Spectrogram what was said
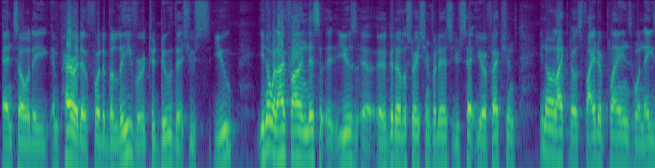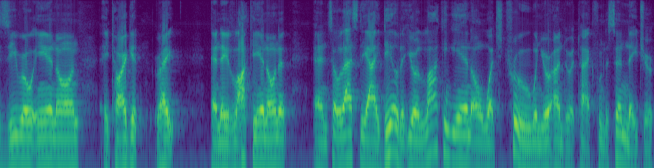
And so the imperative for the believer to do this, you, you, you know what I find this, uh, use a, a good illustration for this, you set your affections, you know, like those fighter planes when they zero in on a target, right? And they lock in on it. And so that's the ideal that you're locking in on what's true when you're under attack from the sin nature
